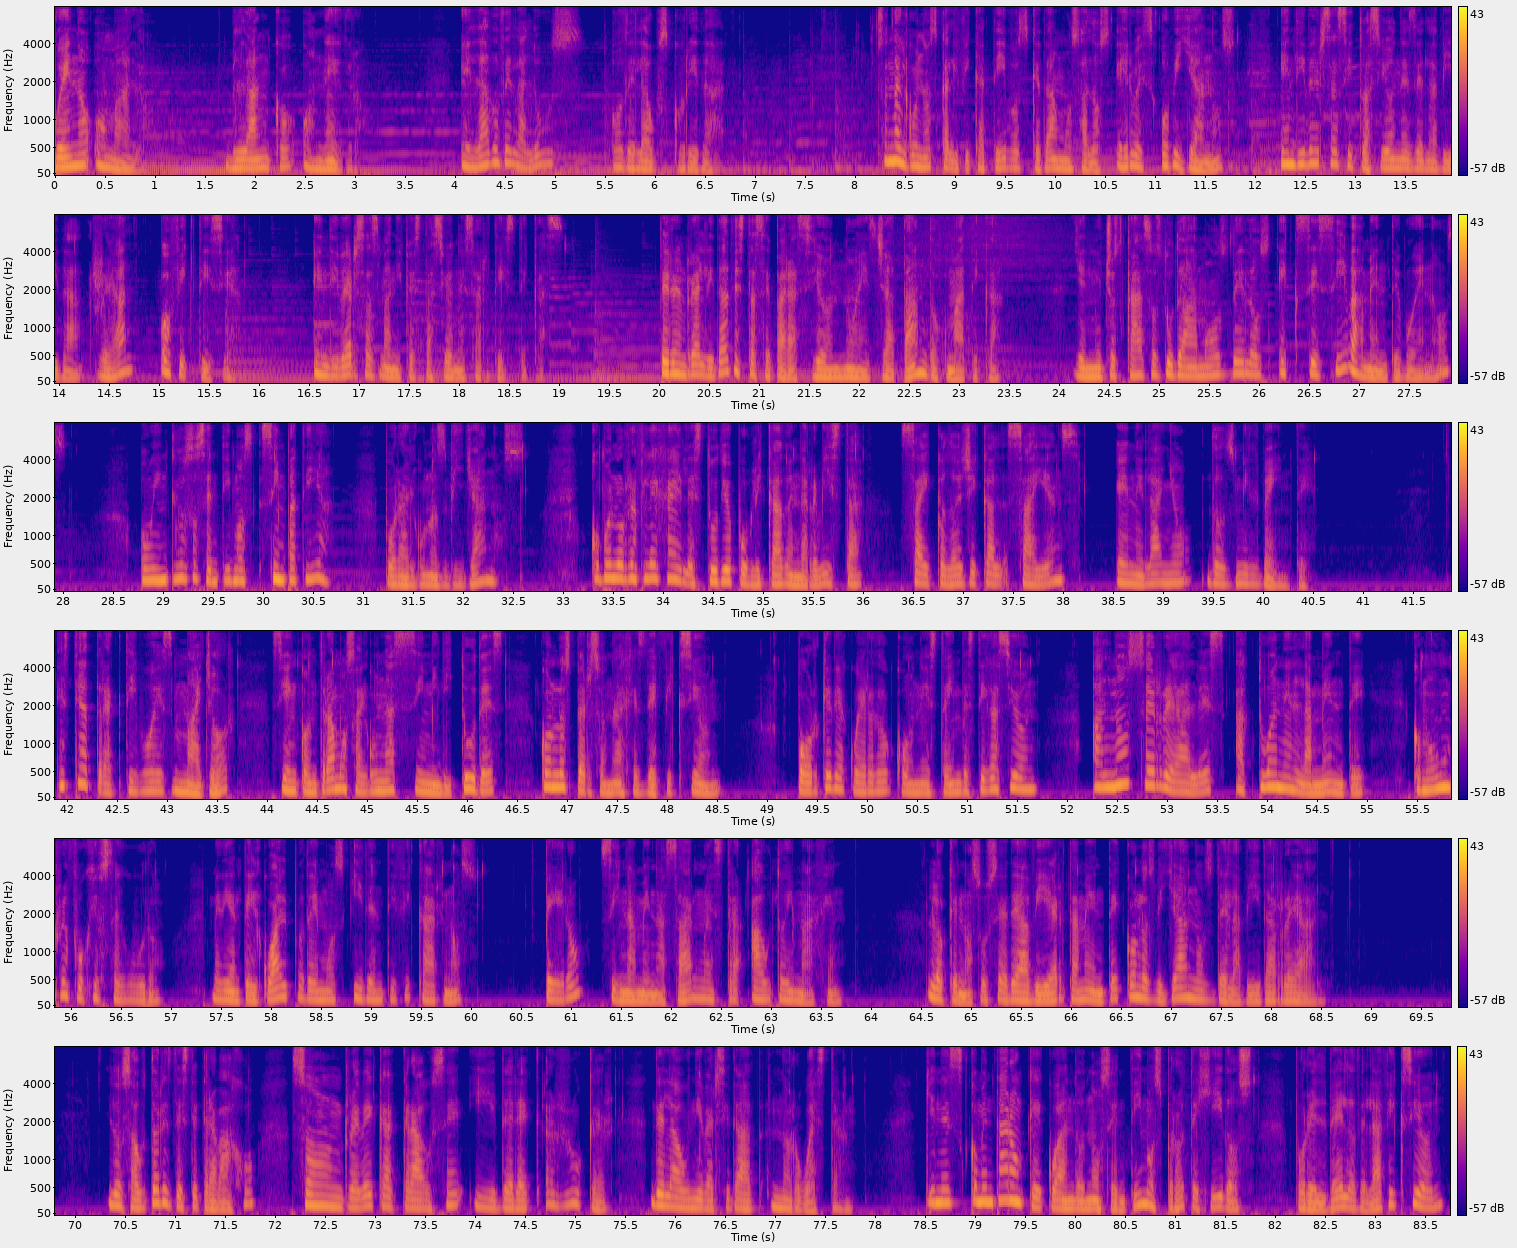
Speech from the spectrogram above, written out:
Bueno o malo, blanco o negro, el lado de la luz o de la oscuridad. Son algunos calificativos que damos a los héroes o villanos en diversas situaciones de la vida real o ficticia, en diversas manifestaciones artísticas. Pero en realidad esta separación no es ya tan dogmática, y en muchos casos dudamos de los excesivamente buenos o incluso sentimos simpatía por algunos villanos, como lo refleja el estudio publicado en la revista Psychological Science en el año 2020. Este atractivo es mayor si encontramos algunas similitudes con los personajes de ficción, porque de acuerdo con esta investigación, al no ser reales, actúan en la mente como un refugio seguro, mediante el cual podemos identificarnos, pero sin amenazar nuestra autoimagen, lo que no sucede abiertamente con los villanos de la vida real. Los autores de este trabajo son Rebecca Krause y Derek Rucker de la Universidad Northwestern, quienes comentaron que cuando nos sentimos protegidos por el velo de la ficción,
